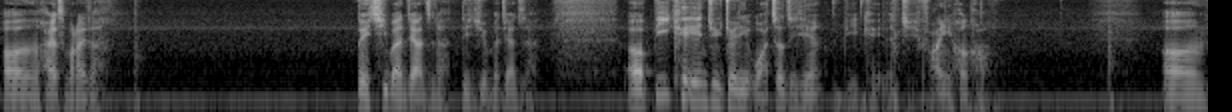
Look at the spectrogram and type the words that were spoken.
嗯，还有什么来着？对，基本这样子的，第基本这样子的。呃，BKNG 最近哇，这几天 BKNG 反应很好。嗯，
